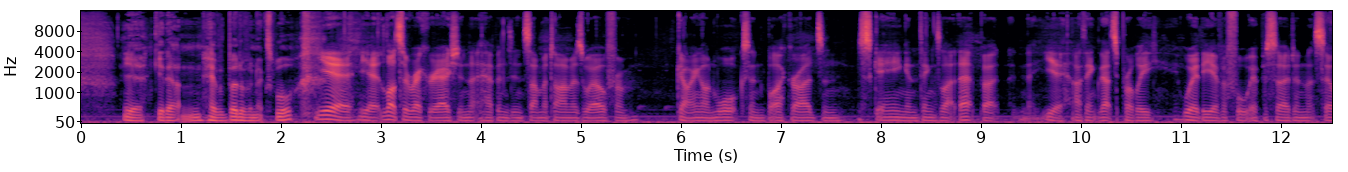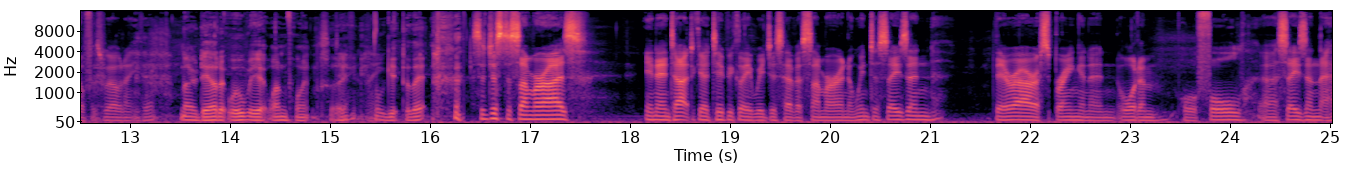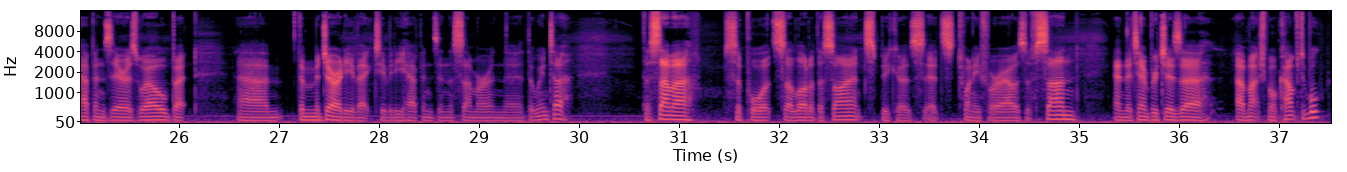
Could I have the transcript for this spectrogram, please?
yeah, get out and have a bit of an explore. Yeah, yeah, lots of recreation that happens in summertime as well, from going on walks and bike rides and skiing and things like that. But yeah, I think that's probably worthy of a full episode in itself as well, don't you think? No doubt it will be at one point. So Definitely. we'll get to that. so just to summarise, in Antarctica, typically we just have a summer and a winter season. There are a spring and an autumn or fall uh, season that happens there as well, but um, the majority of activity happens in the summer and the, the winter. The summer supports a lot of the science because it's 24 hours of sun and the temperatures are, are much more comfortable.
